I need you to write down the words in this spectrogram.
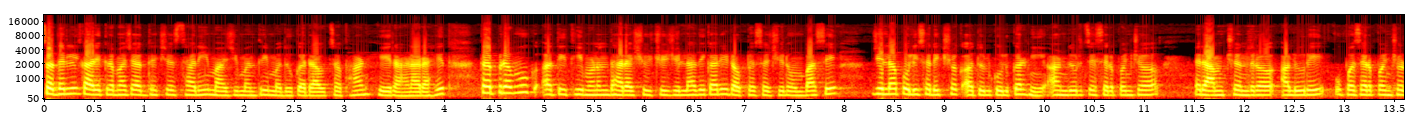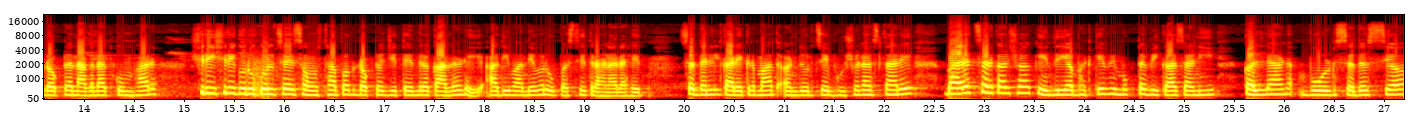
सदरील कार्यक्रमाच्या अध्यक्षस्थानी माजी मंत्री मधुकरराव चव्हाण हे राहणार आहेत. तर प्रमुख अतिथी म्हणून धाराशिवचे जिल्हाधिकारी डॉक्टर सचिन ओंबासे जिल्हा पोलीस अधीक्षक अतुल कुलकर्णी अणदूरचे सरपंच रामचंद्र आलुरे उपसरपंच डॉक्टर नागनाथ कुंभार श्री श्री गुरुकुलचे संस्थापक डॉक्टर जितेंद्र कानडे आदी मान्यवर उपस्थित राहणार आहेत. सदरील कार्यक्रमात अणदूरचे भूषण असणारे भारत सरकारच्या केंद्रीय भटके विमुक्त विकास आणि कल्याण बोर्ड सदस्य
